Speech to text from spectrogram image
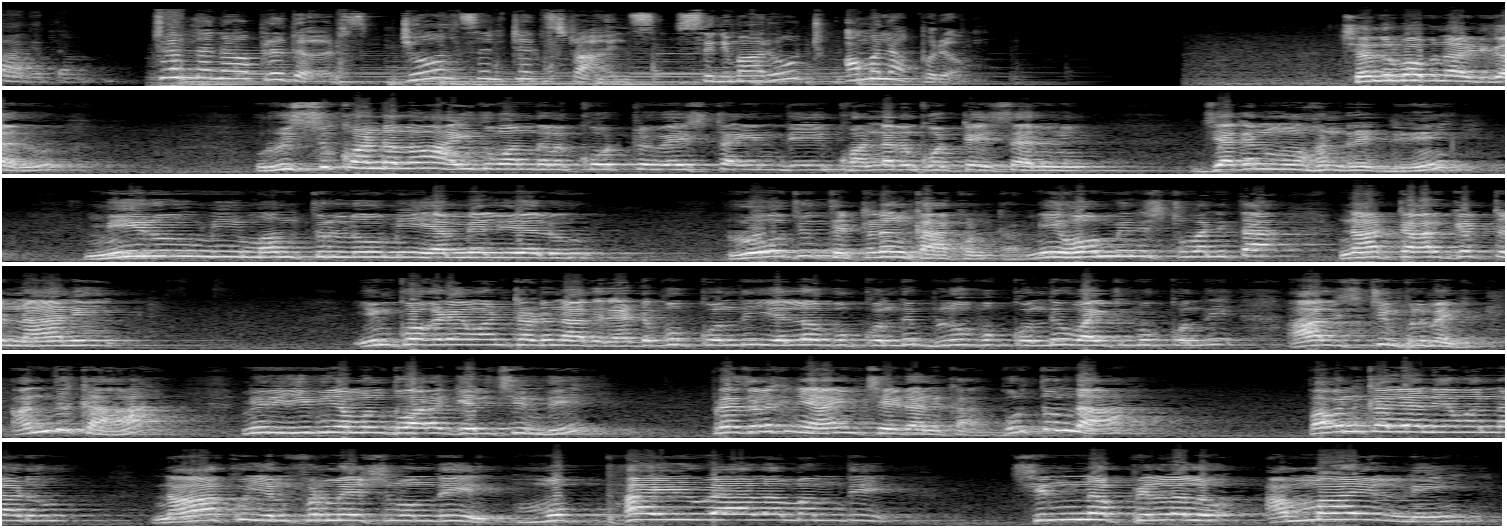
స్వాగతం. Chandana brothers jewels and textiles cinema road Amalapuram. Chandrababu Naidu garu రుషికొండలో ఐదు వందల కోట్లు వేస్ట్ అయింది కొండను కొట్టేశారని జగన్మోహన్ రెడ్డిని మీరు మీ మంత్రులు మీ ఎమ్మెల్యేలు రోజు తిట్టడం కాకుండా మీ హోమ్ మినిస్టర్ వనిత నా టార్గెట్ నాని ఇంకొకడేమంటాడు నాది రెడ్ బుక్ ఉంది ఎల్లో బుక్ ఉంది బ్లూ బుక్ ఉంది వైట్ బుక్ ఉంది ఆ లిస్ట్ ఇంప్లిమెంట్ అందుక మీరు ఈవీఎంల ద్వారా గెలిచింది ప్రజలకు న్యాయం చేయడానిక? గుర్తుందా? పవన్ కళ్యాణ్ ఏమన్నాడు? నాకు ఇన్ఫర్మేషన్ ఉంది ముప్పై వేల మంది చిన్న పిల్లలు అమ్మాయిల్ని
